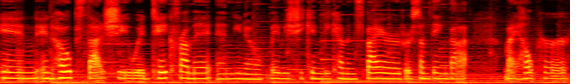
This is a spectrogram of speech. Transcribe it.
in in hopes that she would take from it and you know maybe she can become inspired or something that might help her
